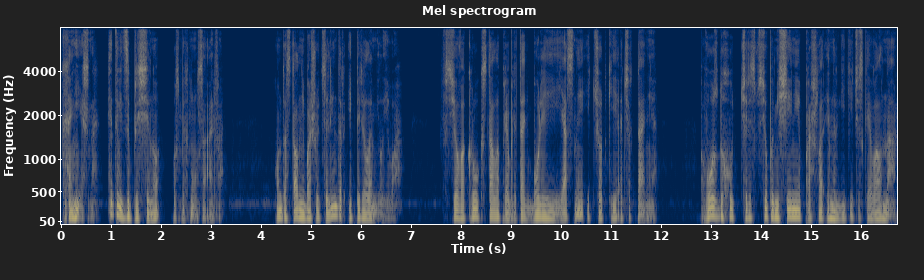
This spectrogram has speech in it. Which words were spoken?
«Конечно. Это ведь запрещено», — усмехнулся Альфа. Он достал небольшой цилиндр и переломил его. Все вокруг стало приобретать более ясные и четкие очертания. По воздуху через все помещение прошла энергетическая волна.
